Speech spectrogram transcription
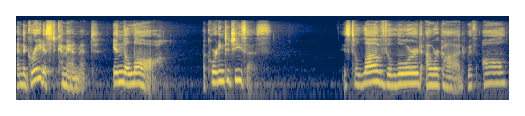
And the greatest commandment in the law, according to Jesus, is to love the Lord our God with all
